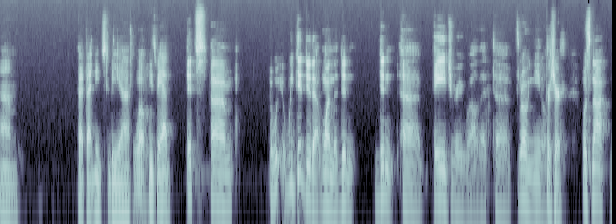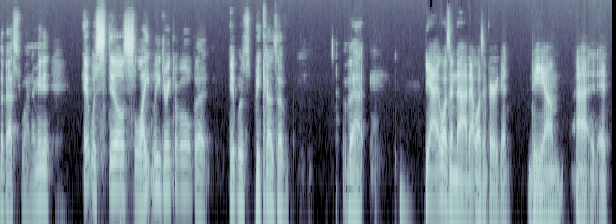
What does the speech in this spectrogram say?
Um, that that needs to be uh, Well, needs to be had. it's um, we we did do that one that didn't didn't uh, age very well. That uh, throwing needles For sure. was not the best one. I mean, it it was still slightly drinkable, but it was because of that. Yeah, it wasn't. Uh, that wasn't very good. The um, uh, it,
